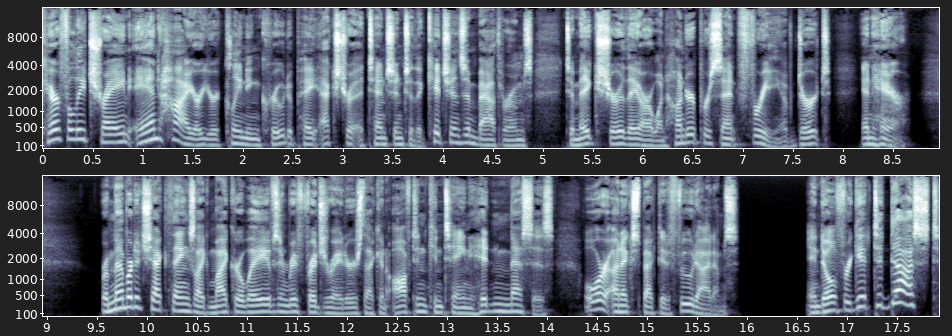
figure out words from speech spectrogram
Carefully train and hire your cleaning crew to pay extra attention to the kitchens and bathrooms to make sure they are 100% free of dirt and hair. Remember to check things like microwaves and refrigerators that can often contain hidden messes or unexpected food items. And don't forget to dust.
